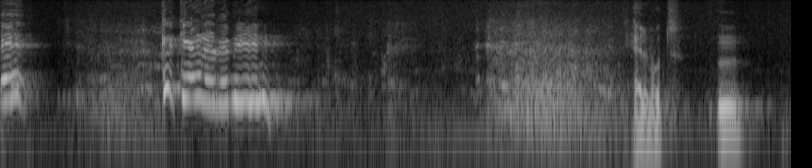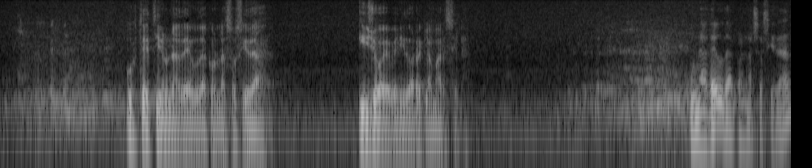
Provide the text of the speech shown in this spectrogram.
¿Eh? ¿Qué quiere de mí? Helmut, usted tiene una deuda con la sociedad y yo he venido a reclamársela. ¿Una deuda con la sociedad?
